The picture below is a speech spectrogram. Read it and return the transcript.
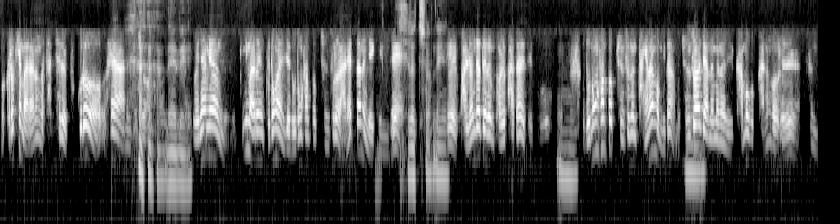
뭐 그렇게 말하는 것 자체를 부끄러워해야 하는 거죠. 왜냐하면 이 말은 그동안 이제 노동산법 준수를 안 했다는 얘기인데, 그렇죠, 네, 예, 관련자들은 벌 받아야 되고, 음, 노동산법 준수는 당연한 겁니다. 뭐 준수하지 않으면 감옥 가는 거를 무슨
